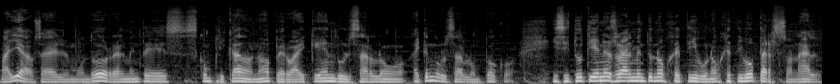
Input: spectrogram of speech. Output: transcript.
vaya, o sea, el mundo realmente es, complicado, ¿no? Pero hay que endulzarlo, hay que endulzarlo un poco. Y si tú tienes realmente un objetivo, un objetivo personal,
